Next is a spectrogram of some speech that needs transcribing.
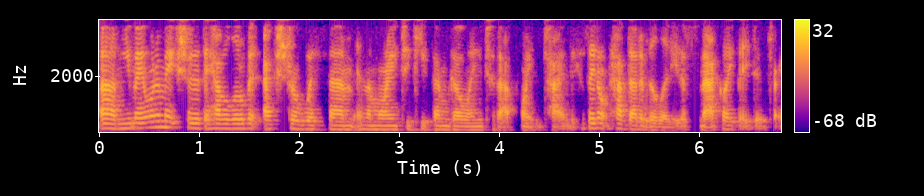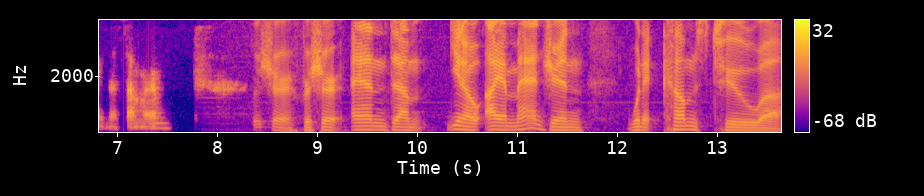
um, you may want to make sure that they have a little bit extra with them in the morning to keep them going to that point in time because they don't have that ability to snack like they did during the summer. For sure, for sure. And, um, you know, I imagine when it comes to, uh,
